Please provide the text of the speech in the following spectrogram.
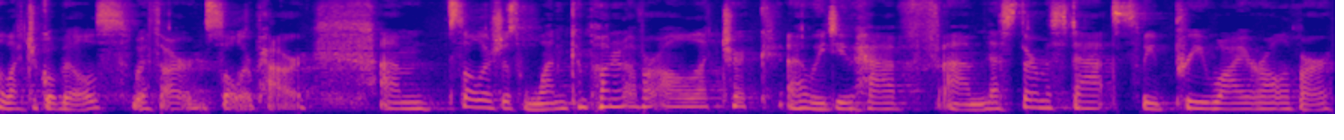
electrical bills with our solar power. Um, solar is just one component of our all-electric. Uh, we do have um, Nest thermostats. We pre-wire all of our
